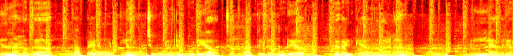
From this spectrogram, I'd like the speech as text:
ഇത് നമുക്ക് കപ്പയുടെ കൂട്ടത്തിലും ചോറിന്റെ കൂടെയോ ചപ്പാത്തിയുടെ കൂടെയോ ഒക്കെ കഴിക്കാവുന്നതാണ്. എല്ലാവരും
